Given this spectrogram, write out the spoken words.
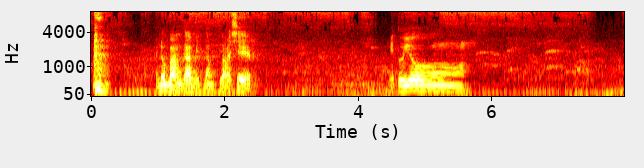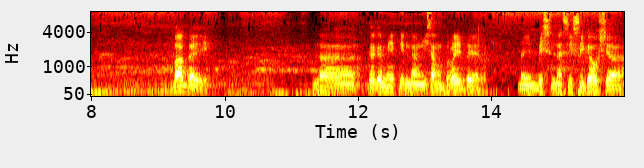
ano ba ang gamit ng flasher? Ito yung bagay na gagamitin ng isang driver na imbis na sisigaw siya,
